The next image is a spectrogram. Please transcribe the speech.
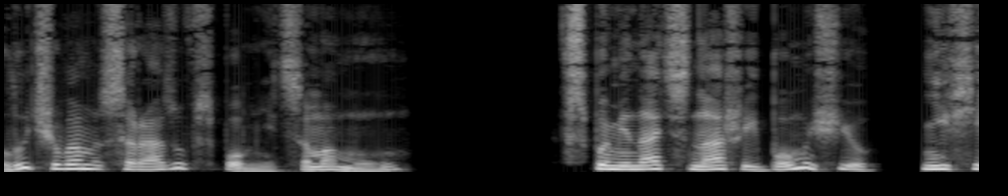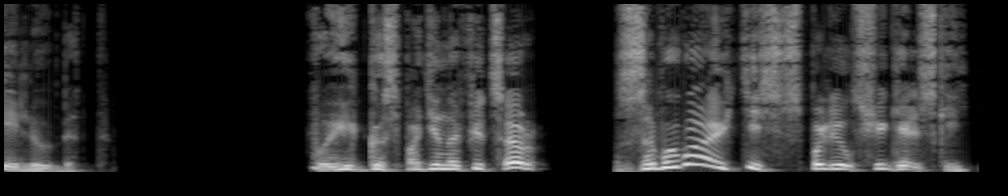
лучше вам сразу вспомнить самому. Вспоминать с нашей помощью не все любят. Вы, господин офицер, забываетесь, вспылил Щегельский.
